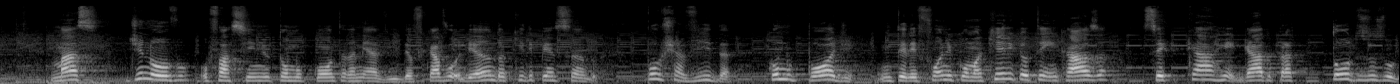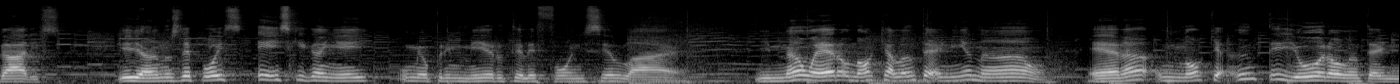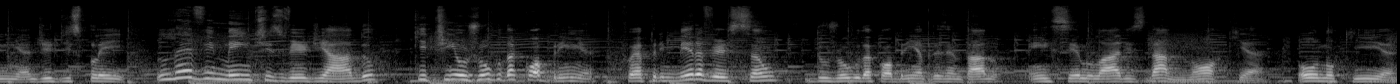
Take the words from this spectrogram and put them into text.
Mas, de novo, o fascínio tomou conta da minha vida. Eu ficava olhando aquilo e pensando: poxa vida, como pode um telefone como aquele que eu tenho em casa ser carregado para todos os lugares? E anos depois, eis que ganhei o meu primeiro telefone celular. E não era o Nokia Lanterninha, não. Era um Nokia anterior ao Lanterninha, de display levemente esverdeado, que tinha o jogo da cobrinha. Foi a primeira versão do jogo da cobrinha apresentado em celulares da Nokia ou Nokia.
